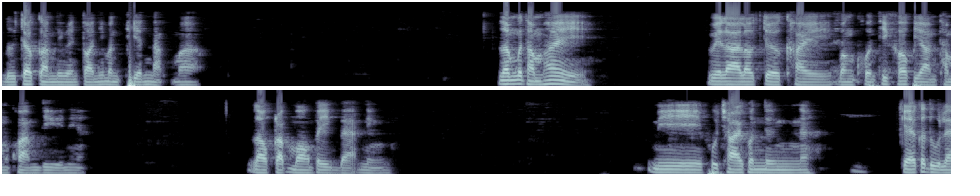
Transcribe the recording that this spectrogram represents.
หรือเจ้ากรรมในเวรตอนนี้มันเพี้ยนหนักมาก แล้วมันก็ทำให้เวลาเราเจอใครบางคนที่เขาพยายามทำความดีเนี่ย เรากลับมองไปอีกแบบหนึ่ง มีผู้ชายคนหนึ่งนะ แกก็ดูแล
